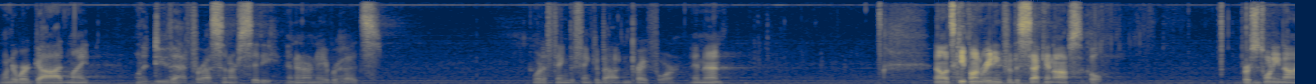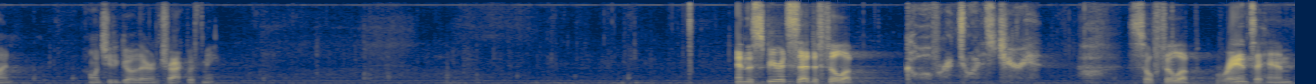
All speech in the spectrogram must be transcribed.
Wonder where God might want to do that for us in our city and in our neighborhoods. What a thing to think about and pray for. Amen? Now let's keep on reading for the second obstacle. Verse 29. I want you to go there and track with me. And the Spirit said to Philip, Go over and join his chariot. So Philip ran to him.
